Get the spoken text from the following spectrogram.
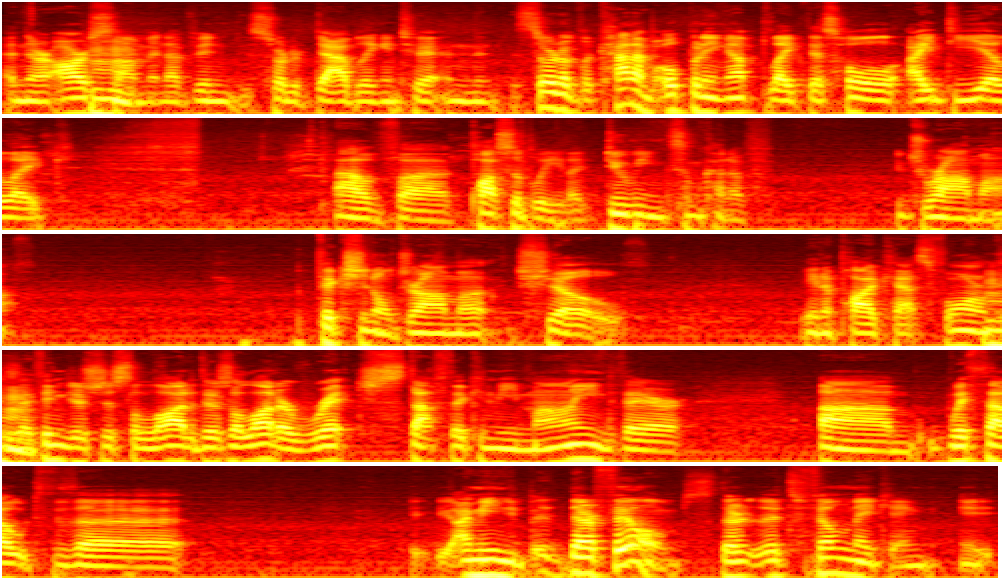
and there are Mhm. some and I've been sort of dabbling into it and sort of kind of opening up like this whole idea like of uh, possibly like doing some kind of drama fictional drama show in a podcast form because I think there's just a lot of there's a lot of rich stuff that can be mined there um, without the I mean they're films. They're, it's filmmaking. It,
